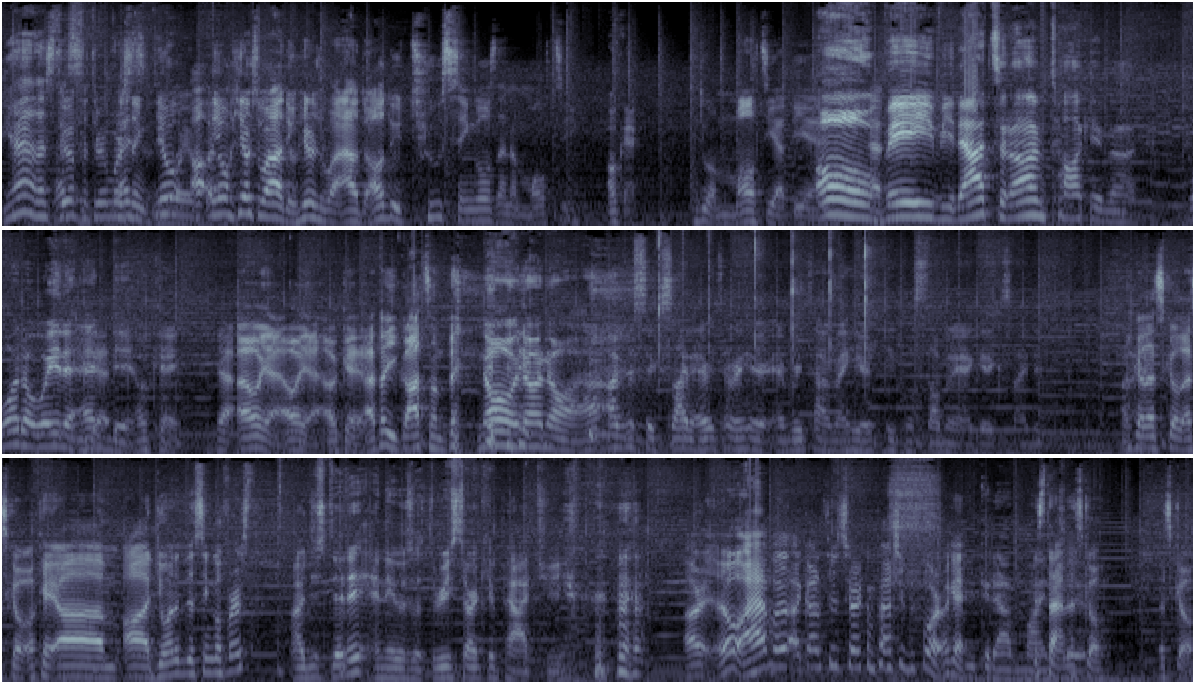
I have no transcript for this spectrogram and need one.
Yeah, let's, do it for three more let's You know, it, you know, here's what I'll do. Here's what I'll do. I'll do two singles and a multi. Okay. I'll do a multi at the end. Oh, F- baby, that's what I'm talking about. What a way to end good. it. Okay. Yeah. Oh yeah. Oh yeah. Okay. I thought you got something. No, no, no. I, I'm just excited every time I hear every time I hear people summoning. I get excited. Okay. Let's go. Let's go. Okay. Um. Uh. Do you want to do a single first? I just did it, and it was a three-star Kenpachi. All right. Oh, I have a. I got a three star compassion before. Okay. you could have mine. This time, too. let's go. Let's go.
